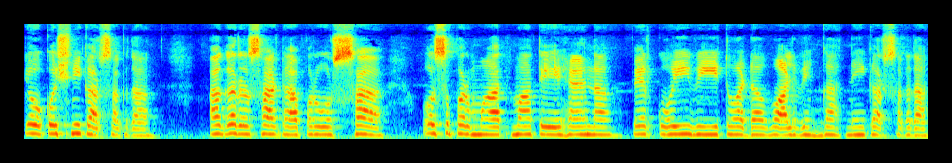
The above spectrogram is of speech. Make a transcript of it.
ਤੇ ਉਹ ਕੁਝ ਨਹੀਂ ਕਰ ਸਕਦਾ। ਅਗਰ ਸਾਡਾ ਭਰੋਸਾ ਉਸ ਪਰਮਾਤਮਾ ਤੇ ਹੈ ਨਾ, ਫਿਰ ਕੋਈ ਵੀ ਤੁਹਾਡਾ ਵਾਲ ਵਿੰਗਾ ਨਹੀਂ ਕਰ ਸਕਦਾ।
